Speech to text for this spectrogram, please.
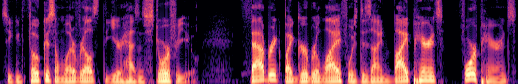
so you can focus on whatever else the year has in store for you. Fabric by Gerber Life was designed by parents for parents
